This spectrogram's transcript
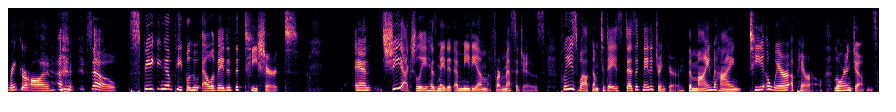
drinker on. So, speaking of people who elevated the t shirt, and she actually has made it a medium for messages. Please welcome today's designated drinker, the mind behind T-Aware Apparel, Lauren Jones.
